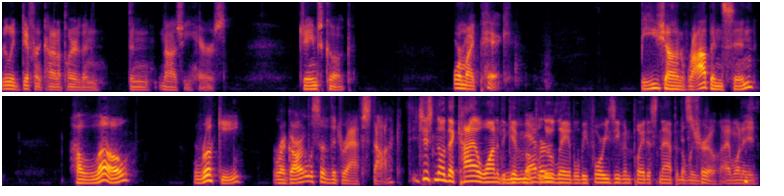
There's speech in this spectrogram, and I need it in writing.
Really different kind of player than than Najee Harris. James Cook. Or my pick. Bijan Robinson. Hello. Rookie regardless of the draft stock. Just know that Kyle wanted to give Never, him a blue label before he's even played a snap in the it's league. true. I wanted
